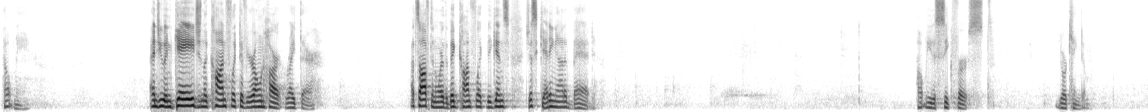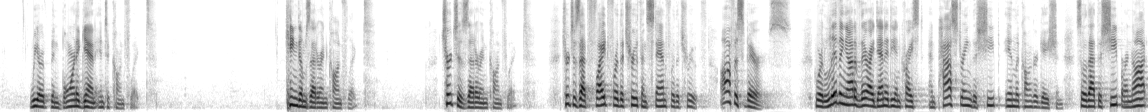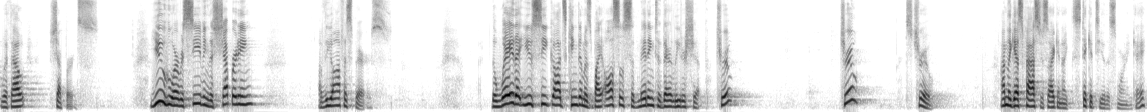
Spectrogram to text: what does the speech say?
Help me. And you engage in the conflict of your own heart right there. That's often where the big conflict begins just getting out of bed. Help me to seek first your kingdom. We have been born again into conflict. Kingdoms that are in conflict. Churches that are in conflict. Churches that fight for the truth and stand for the truth. Office bearers who are living out of their identity in Christ and pastoring the sheep in the congregation so that the sheep are not without shepherds. You who are receiving the shepherding of the office bearers. The way that you seek God's kingdom is by also submitting to their leadership. True? True? It's true. I'm the guest pastor, so I can like stick it to you this morning, okay?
